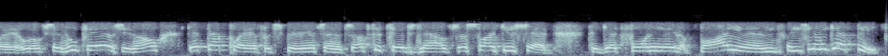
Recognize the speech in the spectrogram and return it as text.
way it looks, and who cares, you know? Get that playoff experience, and it's up to Thibs now, just like you said, to get Fournier to buy in. He's going to get beat.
